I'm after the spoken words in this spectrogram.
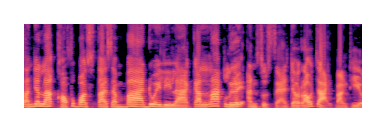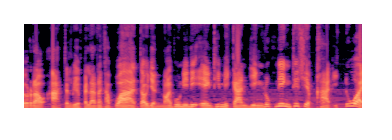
สัญญลักษณ์ของฟุตบอลสไตล์แซมบ้าด้วยลีลาการลากเลื้อยอันสุดแสนจะเร้าใจ บางทีเราอาจจะลืมไปแล้วนะครับว่าเจ้าเหยินน้อยผู้นี้นี่เองที่มีการยิงลูกนิ่งที่เฉียบขาดอีกด้วย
